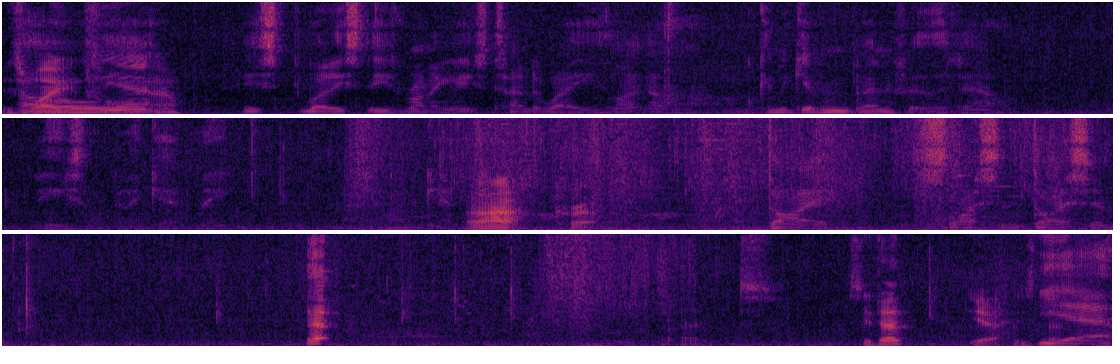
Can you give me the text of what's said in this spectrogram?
He's waiting Oh, for yeah. me now. He's well, he's, he's running. He's turned away. He's like, oh, I'm going to give him the benefit of the doubt. He's not going to get me. Get me. Ah, crap. Die, slice and dice him. Right. Is he dead? Yeah, he's dead. Yeah.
